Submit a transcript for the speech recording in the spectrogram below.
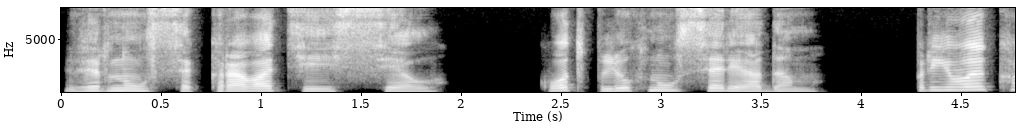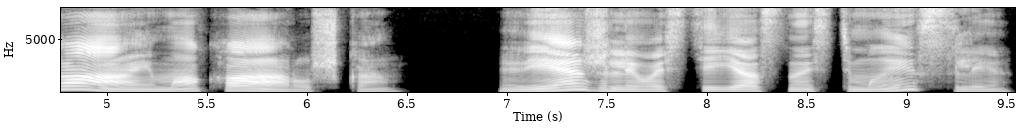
вернулся к кровати и сел. Кот плюхнулся рядом. «Привыкай, Макарушка. Вежливость и ясность мысли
